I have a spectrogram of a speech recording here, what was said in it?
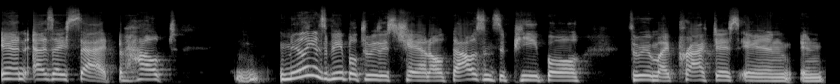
and as I said, I've helped millions of people through this channel, thousands of people through my practice in, in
